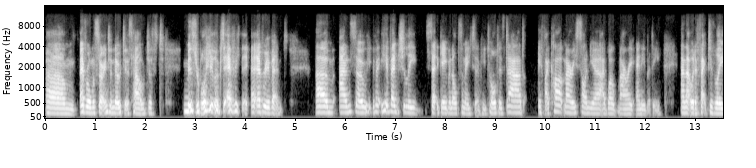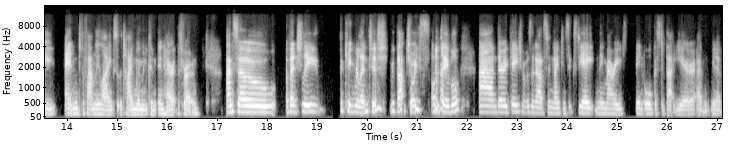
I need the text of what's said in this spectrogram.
um, everyone was starting to notice how just miserable he looked at everything, at every event. Um, and so he, he eventually set, gave an ultimatum. He told his dad, if I can't marry Sonia, I won't marry anybody. And that would effectively end the family line because at the time women couldn't inherit the throne. And so eventually the king relented with that choice on the table. And their engagement was announced in 1968 and they married in August of that year. And, you know,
